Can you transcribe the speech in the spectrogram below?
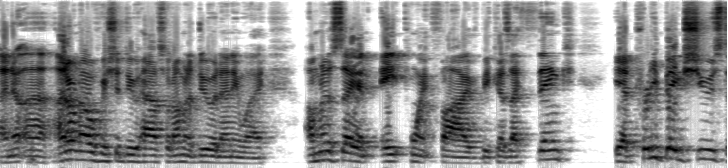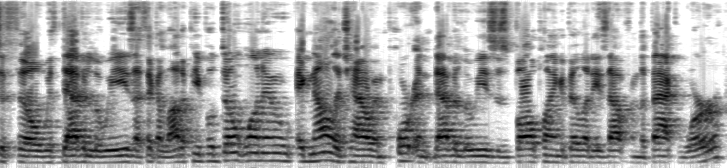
I know uh, I don't know if we should do halves, but I'm going to do it anyway. I'm going to say an 8.5 because I think he had pretty big shoes to fill with David Luiz. I think a lot of people don't want to acknowledge how important David Luiz's ball playing abilities out from the back were.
